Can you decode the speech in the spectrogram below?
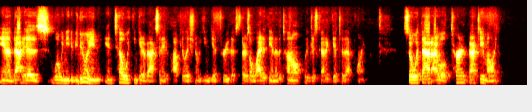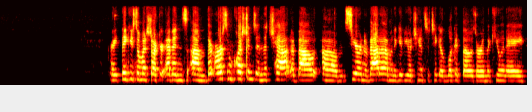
And that is what we need to be doing until we can get a vaccinated population and we can get through this. There's a light at the end of the tunnel. We've just got to get to that point. So with that, I will turn it back to you, Molly. Great. Thank you so much, Dr. Evans. Um, there are some questions in the chat about um, Sierra Nevada. I'm going to give you a chance to take a look at those or in the Q&A.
